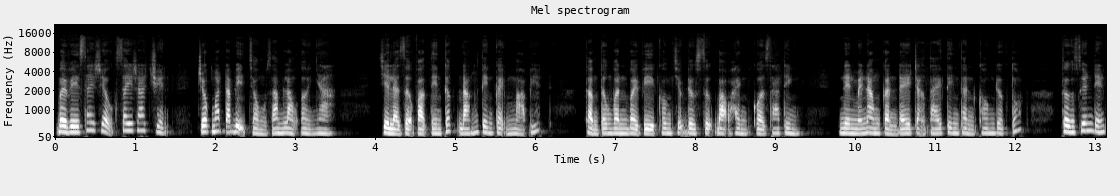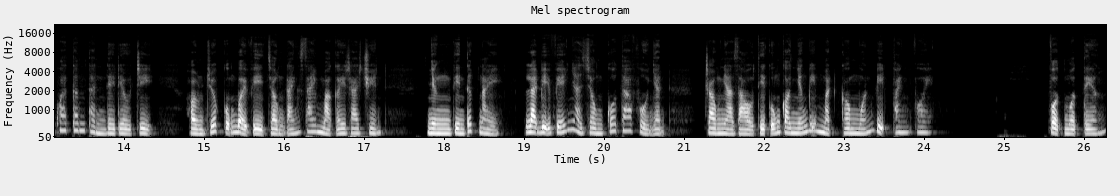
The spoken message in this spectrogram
bởi vì say rượu xảy ra chuyện, trước mắt đã bị chồng giam lòng ở nhà. Chỉ là dựa vào tin tức đáng tin cậy mà biết. Thẩm Tương Vân bởi vì không chịu được sự bạo hành của gia đình, nên mấy năm gần đây trạng thái tinh thần không được tốt, thường xuyên đến khoa tâm thần để điều trị. Hôm trước cũng bởi vì chồng đánh say mà gây ra chuyện. Nhưng tin tức này lại bị phía nhà chồng cô ta phủ nhận. Trong nhà giàu thì cũng có những bí mật không muốn bị phanh phôi. Vột một tiếng,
